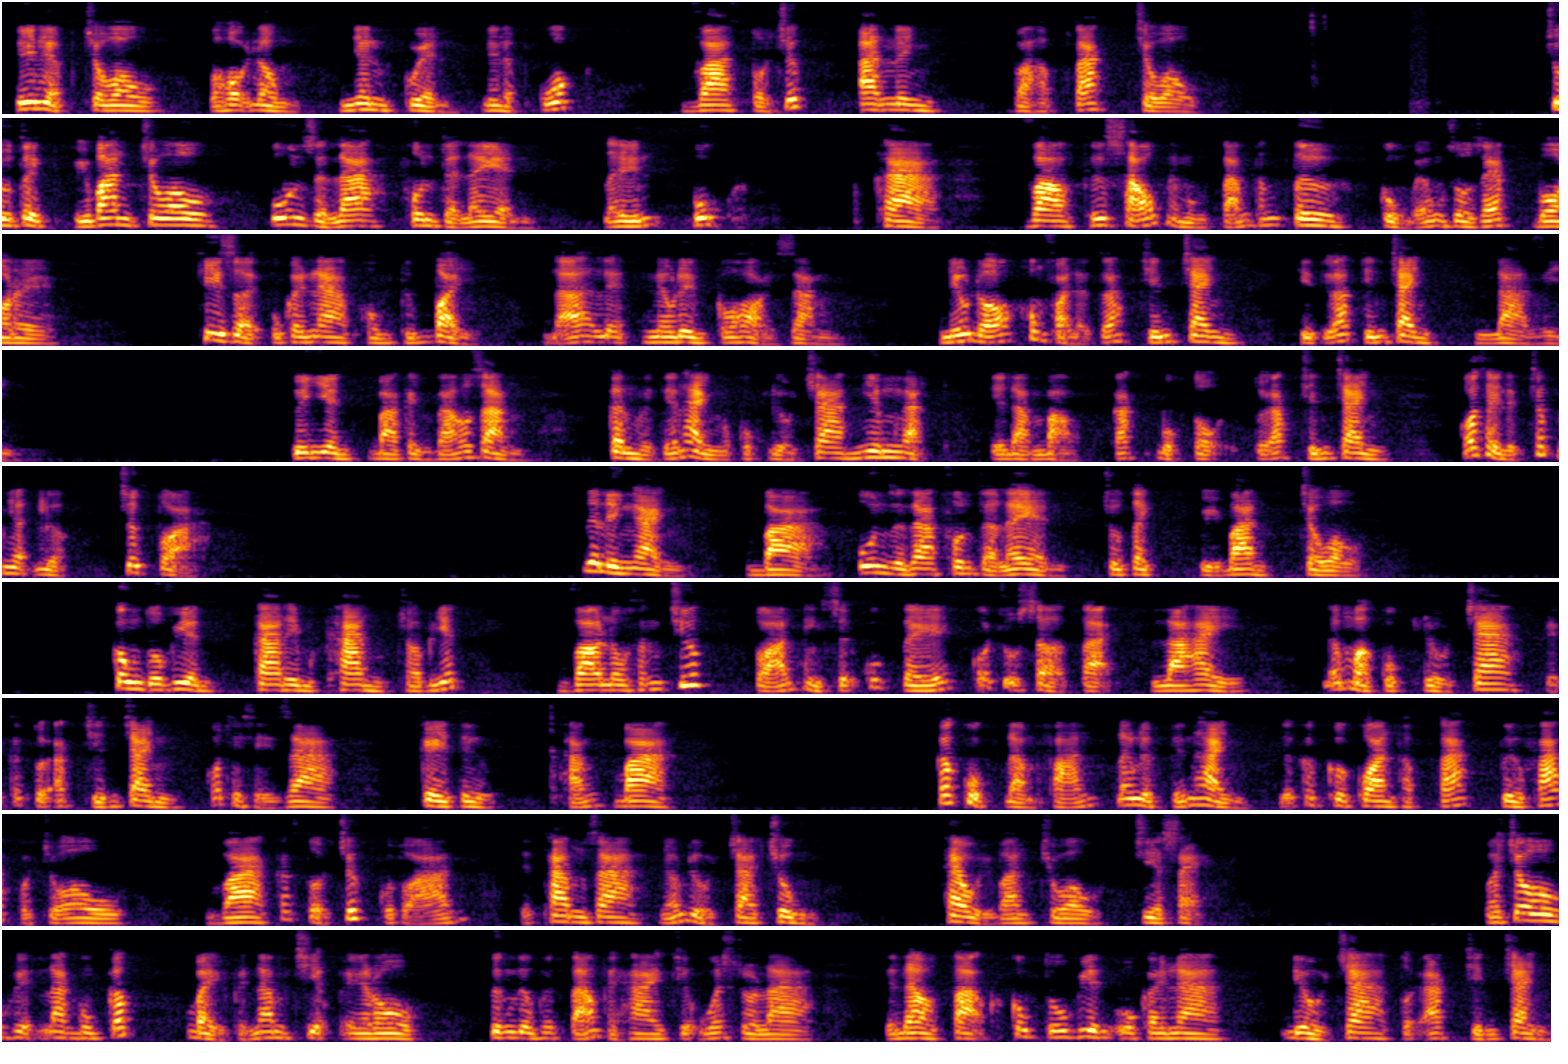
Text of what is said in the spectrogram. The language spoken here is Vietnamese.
Liên hiệp châu Âu và Hội đồng Nhân quyền Liên Hợp Quốc và Tổ chức An ninh và Hợp tác châu Âu. Chủ tịch Ủy ban châu Âu Ursula von der Leyen đã đến Bukha vào thứ Sáu ngày 8 tháng 4 cùng với ông Joseph Borrell. Khi rời Ukraine hôm thứ Bảy đã nêu lên câu hỏi rằng nếu đó không phải là các chiến tranh thì tội ác chiến tranh là gì? Tuy nhiên, bà cảnh báo rằng cần phải tiến hành một cuộc điều tra nghiêm ngặt để đảm bảo các buộc tội tội ác chiến tranh có thể được chấp nhận được trước tòa. Đây là hình ảnh bà Ursula von der Leyen, Chủ tịch Ủy ban châu Âu. Công tố viên Karim Khan cho biết vào đầu tháng trước, Tòa án Hình sự Quốc tế có trụ sở tại La Hay đã mở cuộc điều tra về các tội ác chiến tranh có thể xảy ra kể từ tháng 3. Các cuộc đàm phán đang được tiến hành giữa các cơ quan hợp tác tư pháp của châu Âu và các tổ chức của tòa án để tham gia nhóm điều tra chung, theo Ủy ban châu Âu chia sẻ. Và châu Âu hiện đang cung cấp 7,5 triệu euro, tương đương với 8,2 triệu USD để đào tạo các công tố viên Ukraine điều tra tội ác chiến tranh.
